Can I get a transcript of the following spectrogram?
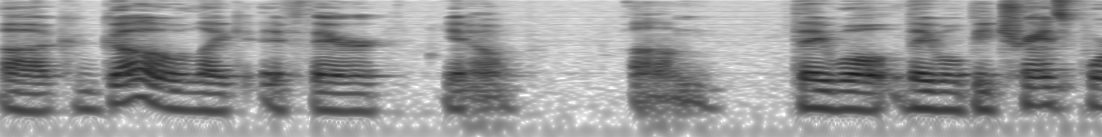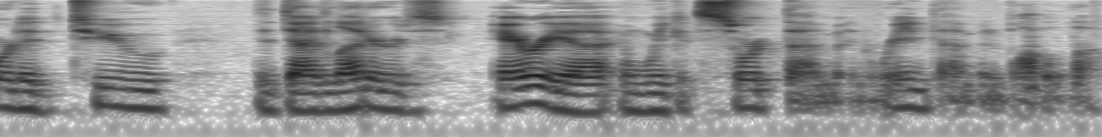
uh, could go, like if they're you know, um, they will they will be transported to the dead letters area and we could sort them and read them and blah blah blah.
